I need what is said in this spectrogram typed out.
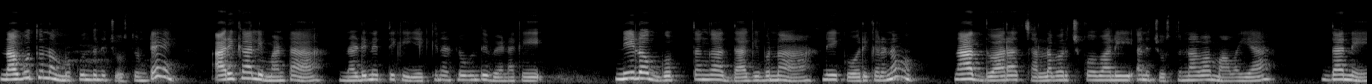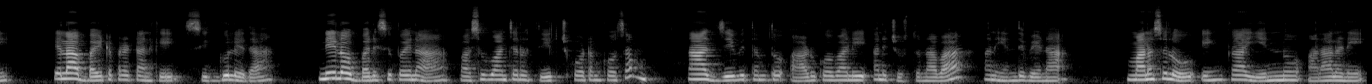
నవ్వుతున్న ముకుందుని చూస్తుంటే అరికాలి మంట నడినెత్తికి ఎక్కినట్లు ఉంది వెనకి నీలో గుప్తంగా దాగి ఉన్న నీ కోరికలను నా ద్వారా చల్లబరుచుకోవాలి అని చూస్తున్నావా మామయ్య దాన్ని ఇలా బయటపడటానికి సిగ్గు లేదా నీలో బలిసిపోయిన పశువాంచను తీర్చుకోవటం కోసం నా జీవితంతో ఆడుకోవాలి అని చూస్తున్నావా అని అంది వీణ. మనసులో ఇంకా ఎన్నో అనాలని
